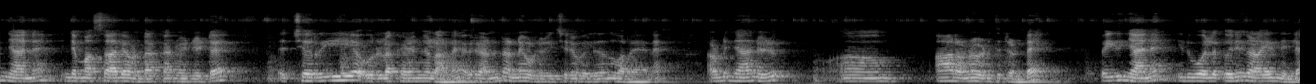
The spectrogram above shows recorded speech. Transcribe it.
ഇപ്പം ഞാൻ എന്റെ മസാല ഉണ്ടാക്കാൻ വേണ്ടിയിട്ട് ചെറിയ ഉരുളക്കിഴങ്ങുകളാണ്. ഒരു രണ്ടെണ്ണേ ഉള്ളൂ ഇച്ചിരി വലുതെന്ന് പറയാൻ. അതുകൊണ്ട് ഞാനൊരു ആറെണ്ണം എടുത്തിട്ടുണ്ട്. അപ്പോൾ ഇത് ഞാൻ ഇതുപോലെ തൊലി കളയുന്നില്ല.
